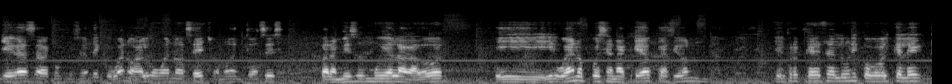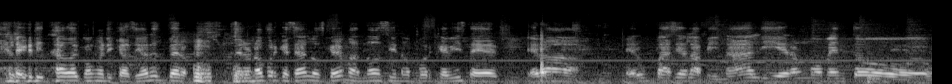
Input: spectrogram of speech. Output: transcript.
llegas a la conclusión de que bueno, algo bueno has hecho, ¿no? Entonces para mí eso es muy halagador. Y, y bueno, pues en aquella ocasión yo creo que es el único gol que le, que le he gritado a comunicaciones, pero, pero no porque sean los cremas, no, sino porque, viste, era, era un pase a la final y era un momento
